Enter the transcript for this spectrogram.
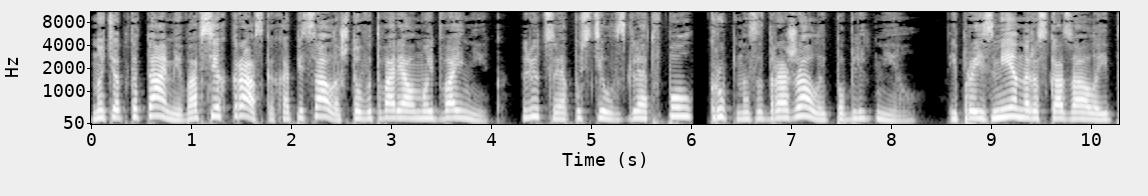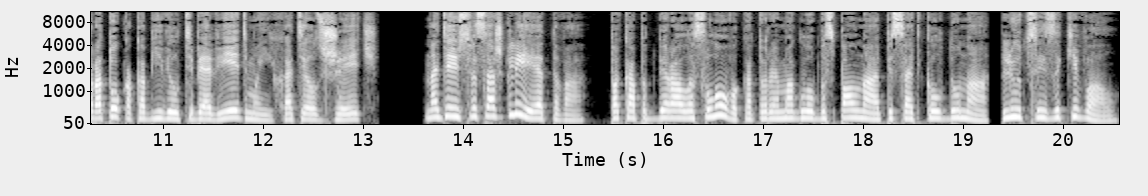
Но тетка Тами во всех красках описала, что вытворял мой двойник. Люций опустил взгляд в пол, крупно задрожал и побледнел. И про измены рассказала, и про то, как объявил тебя ведьмой и хотел сжечь. Надеюсь, вы сожгли этого. Пока подбирала слово, которое могло бы сполна описать колдуна, Люций закивал.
